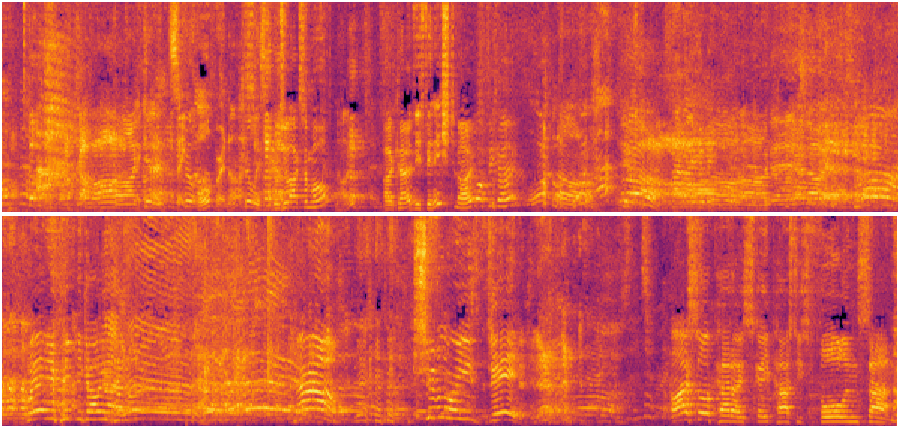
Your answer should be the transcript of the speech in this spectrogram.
Oh, I get it. Say four, very nice. Philly's Would you like some more? No. Okay. Have you finished? No, off you go. Oh. Where do you think you're going, Pato? Now, chivalry is dead. I saw Pato ski past his fallen son.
